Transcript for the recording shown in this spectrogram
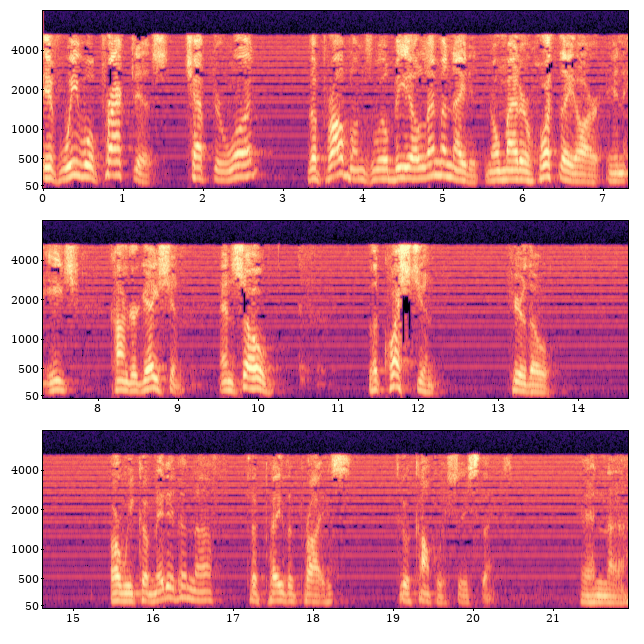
if we will practice chapter 1, the problems will be eliminated no matter what they are in each congregation. And so, the question here, though, are we committed enough to pay the price to accomplish these things? And uh,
